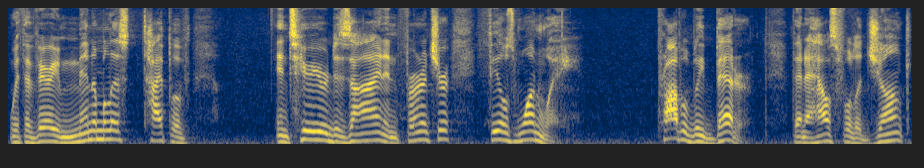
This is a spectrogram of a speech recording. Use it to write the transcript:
with a very minimalist type of interior design and furniture feels one way, probably better than a house full of junk,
